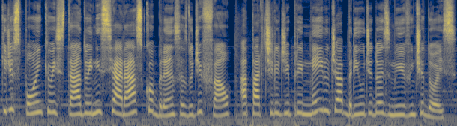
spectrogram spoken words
que dispõe que o Estado iniciará as cobranças do DIFAL a partir de 1 de abril de 2022,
